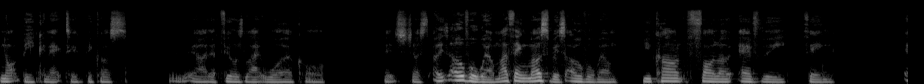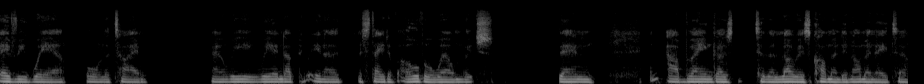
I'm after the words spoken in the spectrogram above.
not be connected because it either feels like work or it's just it's overwhelmed. I think most of it's overwhelmed. You can't follow everything everywhere all the time. And we, we end up in a, a state of overwhelm, which then our brain goes to the lowest common denominator,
